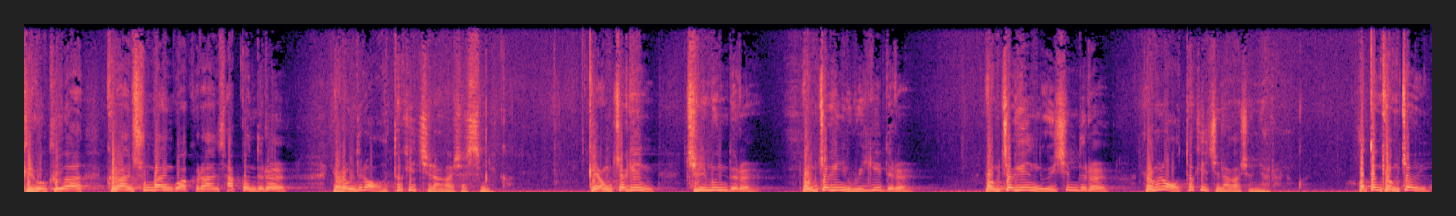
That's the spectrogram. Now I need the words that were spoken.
그리고 그, 그러한 순간과 그러한 사건들을 여러분들은 어떻게 지나가셨습니까? 그 영적인 질문들을, 영적인 위기들을, 영적인 의심들을 여러분은 어떻게 지나가셨냐라는 거예요. 어떤 결정,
